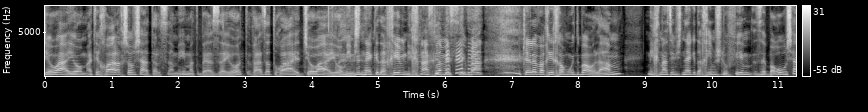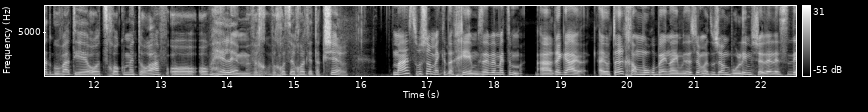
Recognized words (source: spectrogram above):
ג'ו היום, את יכולה לחשוב שאת על סמים, את בהזיות, ואז את רואה את ג'ו היום עם שני אקדחים נכנס למסיבה, הכלב הכי חמוד בעולם, נכנס עם שני אקדחים שלופים, זה ברור שהתגובה תהיה או צחוק מטורף, או, או הלם וח, וחוסר יכולת לתקשר. מה עשו שם אקדחים? זה באמת הרגע היותר חמור בעיניי מזה שמצאו שם בולים של LSD,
